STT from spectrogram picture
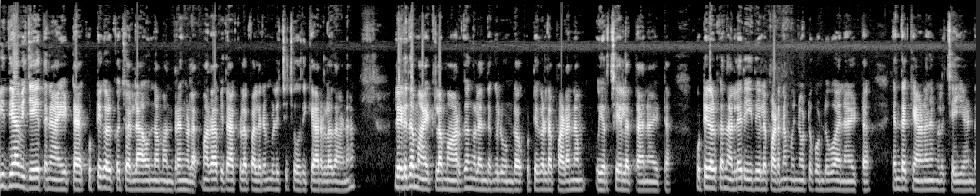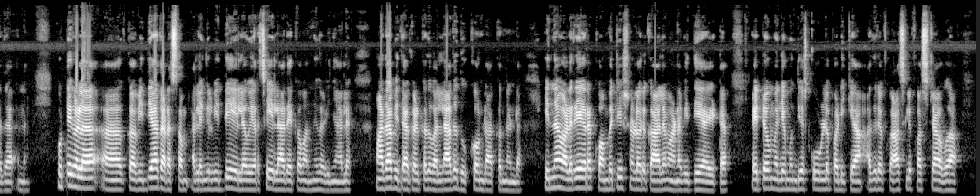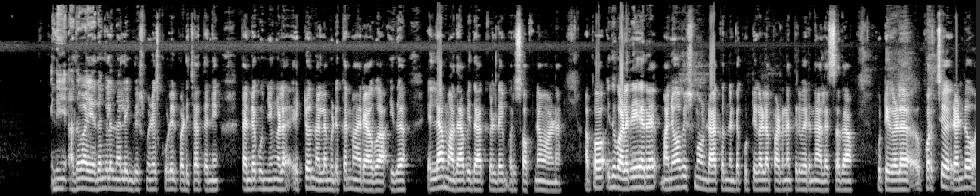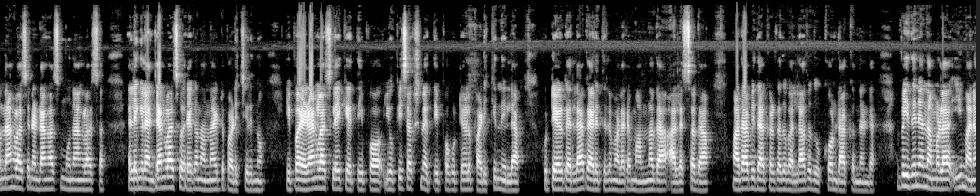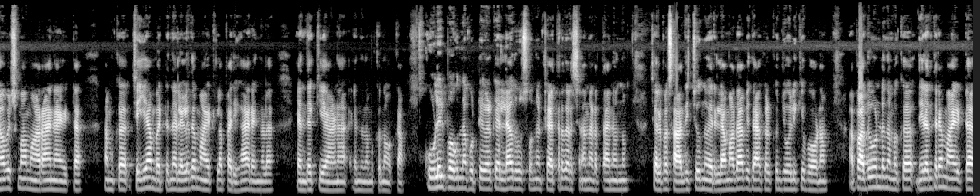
വിദ്യാവിജയത്തിനായിട്ട് കുട്ടികൾക്ക് ചൊല്ലാവുന്ന മന്ത്രങ്ങൾ മാതാപിതാക്കൾ പലരും വിളിച്ച് ചോദിക്കാറുള്ളതാണ്. ലളിതമായിട്ടുള്ള മാർഗങ്ങൾ എന്തെങ്കിലും ഉണ്ടോ? കുട്ടികളുടെ പഠനം ഉയർച്ചയിലെത്താനായിട്ട് കുട്ടികൾക്ക് നല്ല രീതിയിൽ പഠനം മുന്നോട്ട് കൊണ്ടുപോകാനായിട്ട് എന്തൊക്കെയാണ് നിങ്ങൾ ചെയ്യേണ്ടത് എന്ന്. കുട്ടികൾ വിദ്യാ തടസ്സം അല്ലെങ്കിൽ വിദ്യയിൽ ഉയർച്ചയില്ലാതെയൊക്കെ വന്നു കഴിഞ്ഞാൽ മാതാപിതാക്കൾക്ക് അത് വല്ലാതെ ദുഃഖം ഉണ്ടാക്കുന്നുണ്ട്. ഇന്ന് വളരെയേറെ കോമ്പറ്റീഷനുള്ള ഒരു കാലമാണ് വിദ്യയായിട്ട്. ഏറ്റവും വലിയ മുന്തിയ സ്കൂളിൽ പഠിക്കുക അതിൽ ക്ലാസ്സിൽ ഫസ്റ്റ് ആവുക ഇനി അഥവാ ഏതെങ്കിലും നല്ല ഇംഗ്ലീഷ് മീഡിയം സ്കൂളിൽ പഠിച്ചാൽ തന്നെ തന്റെ കുഞ്ഞുങ്ങൾ ഏറ്റവും നല്ല മിടുക്കന്മാരാകുക ഇത് എല്ലാ മാതാപിതാക്കളുടെയും ഒരു സ്വപ്നമാണ്. അപ്പോൾ ഇത് വളരെയേറെ മനോവിഷമം ഉണ്ടാക്കുന്നുണ്ട്. കുട്ടികളുടെ പഠനത്തിൽ വരുന്ന അലസത കുട്ടികൾ കുറച്ച് രണ്ട് ഒന്നാം ക്ലാസ് രണ്ടാം ക്ലാസ് മൂന്നാം ക്ലാസ് അല്ലെങ്കിൽ അഞ്ചാം ക്ലാസ് വരെയൊക്കെ നന്നായിട്ട് പഠിച്ചിരുന്നു. ഇപ്പോൾ ഏഴാം ക്ലാസ്സിലേക്ക് എത്തിയപ്പോൾ യു പി സെക്ഷൻ എത്തിയപ്പോൾ കുട്ടികൾ പഠിക്കുന്നില്ല. കുട്ടികൾക്ക് എല്ലാ കാര്യത്തിലും വളരെ മന്ദത അലസത മാതാപിതാക്കൾക്ക് അത് വല്ലാതെ ദുഃഖം ഉണ്ടാക്കുന്നുണ്ട്. അപ്പോൾ ഇതിനെ നമ്മൾ ഈ മനോവിഷമം മാറാനായിട്ട് നമുക്ക് ചെയ്യാൻ പറ്റുന്ന ലളിതമായിട്ടുള്ള പരിഹാരങ്ങൾ എന്തൊക്കെയാണ് എന്ന് നമുക്ക് നോക്കാം. സ്കൂളിൽ പോകുന്ന കുട്ടികൾക്ക് എല്ലാ ദിവസവും ക്ഷേത്ര ദർശനം നടത്താനൊന്നും ചിലപ്പോൾ സാധിച്ചു എന്ന് വരില്ല. മാതാപിതാക്കൾക്കും ജോലിക്ക് പോകണം. അപ്പോൾ അതുകൊണ്ട് നമുക്ക് നിരന്തരമായിട്ട്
